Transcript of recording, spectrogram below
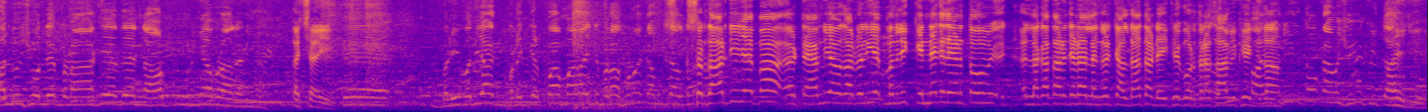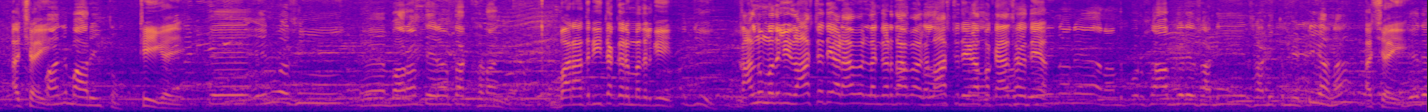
ਆਲੂ ਛੋਲੇ ਬਣਾ ਕੇ ਤੇ ਨਾਲ ਪੂਰੀਆਂ ਬਣਾ ਲੈਣੀਆਂ। ਅੱਛਾ ਜੀ। ਤੇ ਬੜੀ ਵਧੀਆ ਬੜੀ ਕਿਰਪਾ ਮਹਾਰਾਜ ਦੀ ਬੜਾ ਸੋਹਣਾ ਕੰਮ ਚੱਲਦਾ। ਸਰਦਾਰ ਜੀ ਜੇ ਆਪਾਂ ਟਾਈਮ ਦੀ ਗੱਲ ਕਰੀਏ ਮਤਲਬ ਕਿੰਨੇ ਕ ਦਿਨ ਤੋਂ ਲਗਾਤਾਰ ਜਿਹੜਾ ਲੰਗਰ ਚੱਲਦਾ ਤੁਹਾਡੇ ਇੱਥੇ ਗੁਰਦੁਆਰਾ ਸਾਹਿਬ ਵਿਖੇ ਜਿੱਦਾਂ? ਤਰੀਕ ਤੋਂ ਕੰਮ ਸ਼ੁਰੂ ਕੀਤਾ ਹੈ ਜੀ। ਅੱਛਾ ਜੀ। 5 ਮਾਰਚ ਤੋਂ। ਠੀਕ ਹੈ ਜੀ। ਤੇ ਇਹਨੂੰ ਅਸੀਂ 12 13 ਤੱਕ ਖੜਾਂਗੇ। 12 ਤਰੀਕ ਤੱਕ ਮਤਲਬ ਕਿ ਜੀ। ਕੱਲ ਨੂੰ ਮਤਲਬ ਲਾਸਟ ਦਿਹਾੜਾ ਲੰਗਰ ਦਾ ਲਾਸਟ ਦਿਨ ਆਪਾਂ ਕਹਿ ਸਕਦੇ ਆ ਇਹਨਾਂ ਨੇ ਆਨੰਦਪੁਰ ਸਾਹਿਬ ਜਿਹੜੇ ਸਾਡੀ ਸਾਡੀ ਕਮੇਟੀ ਆ ਨਾ ਅੱਛਾ ਜੀ। ਜਿਹਦੇ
